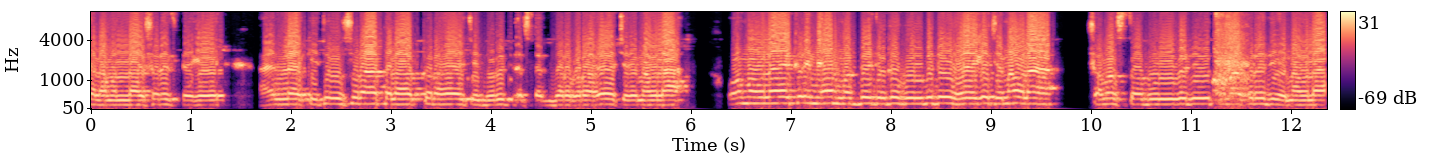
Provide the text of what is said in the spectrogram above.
কালামুল্লাহ শরীফ থেকে আল্লাহ কিছু সূরা তেলাওয়াত করা হয়েছে, দুরুদ ইস্তিগফার করা হয়েছে মাওলা। ও মাওলা করিম, এর মধ্যে যত ভুল বিধি হয়ে গেছে মাওলা, সমস্ত ভুল বিধি ক্ষমা করে দিয়ে মাওলা,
